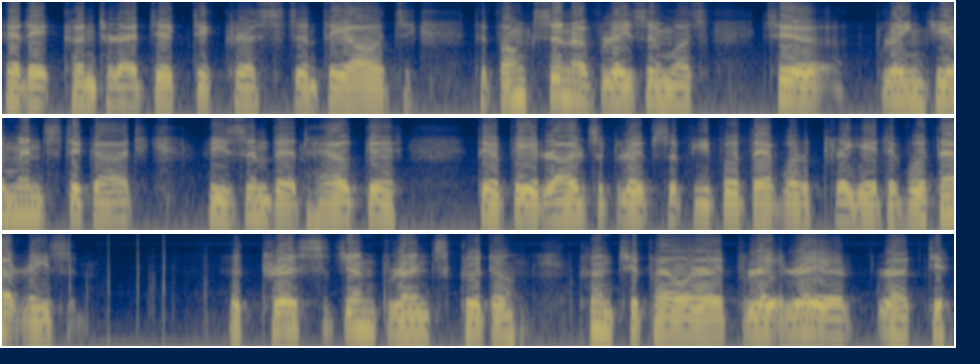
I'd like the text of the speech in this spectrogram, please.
that it contradicted Christian theology. The function of reason was to bring humans to God reason that how could there be large groups of people that were created without reason? A Christian prince could uh, come to power if elected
